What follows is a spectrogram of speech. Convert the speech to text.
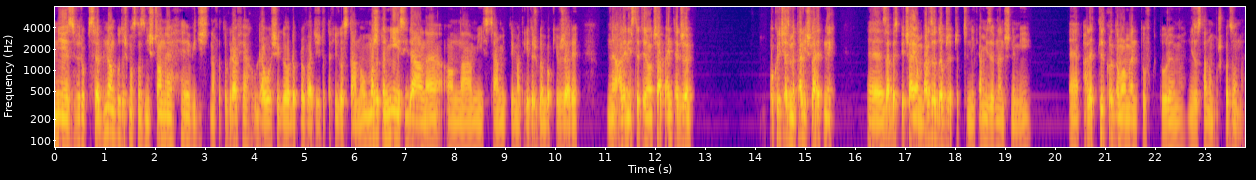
nie jest wyrób srebrny, on był dość mocno zniszczony. Widzicie na fotografiach, udało się go doprowadzić do takiego stanu. Może to nie jest idealne, ona miejscami tutaj ma takie dość głębokie wrzery, no, ale niestety no, trzeba pamiętać, że pokrycia z metali szlachetnych E, zabezpieczają bardzo dobrze przed czynnikami zewnętrznymi, e, ale tylko do momentu, w którym nie zostaną uszkodzone.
